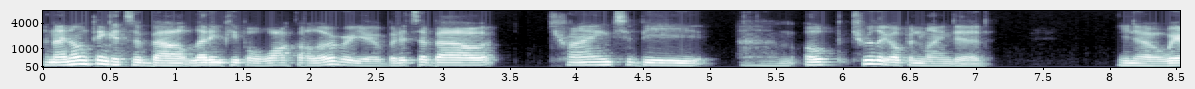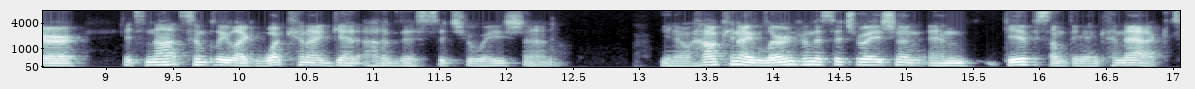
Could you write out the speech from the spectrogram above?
And I don't think it's about letting people walk all over you, but it's about trying to be um, op- truly open minded, you know, where it's not simply like, what can I get out of this situation? You know, how can I learn from the situation and give something and connect?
